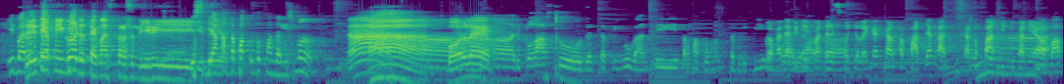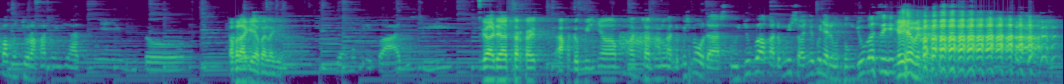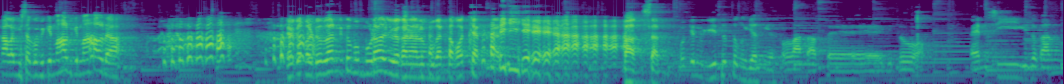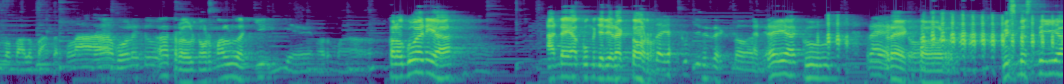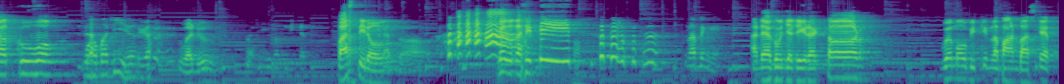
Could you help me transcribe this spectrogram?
gua Jadi ibaratnya tiap minggu ada tema tersendiri. gitu disediakan ya. tempat untuk vandalisme Nah, Ah, boleh. Ah, di kelas tuh dan tiap minggu ganti terpatungan kita beli film Lo kan yang bikin vandalisme jelek kan karena tempatnya kan karena tempat Iya, gitu kan ya. apa-apa mencurahkan isi hatinya gitu Apalagi apalagi? ya mungkin itu aja sih Gak ada terkait akademisnya macan Ah, lu. akademis mah udah setuju gua akademis soalnya gua nyari untung juga sih Iya benar. kalau bisa gua bikin mahal bikin mahal dah Yang kebetulan itu mural juga karena lu bukan toko cat kan. iya Bangsat. mungkin begitu tuh ngehias-ngehias kelas sampai gitu pensi gitu kan lomba-lomba antar kelas Nah, boleh tuh. Ah terlalu normal lu anjing. iya normal Kalau gue nih ya, andai aku menjadi rektor. Andai aku jadi rektor Andai aku rektor. Wis mesti aku wong Muhammadiyah. Waduh. Pasti dong. Gak gue kasih tip. kenapa nih Andai aku menjadi rektor, gue mau bikin lapangan basket.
